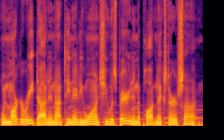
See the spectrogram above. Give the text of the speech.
When Marguerite died in 1981, she was buried in the plot next to her son.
